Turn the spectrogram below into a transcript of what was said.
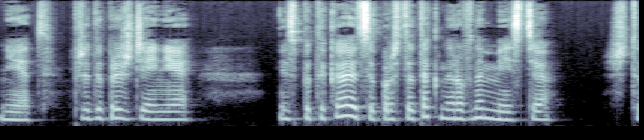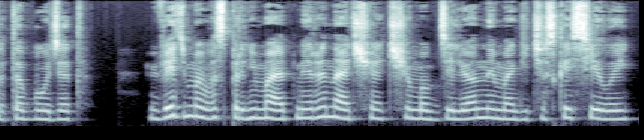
Нет, предупреждение — не спотыкаются просто так на ровном месте. Что-то будет. Ведьмы воспринимают мир иначе, чем обделенные магической силой.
